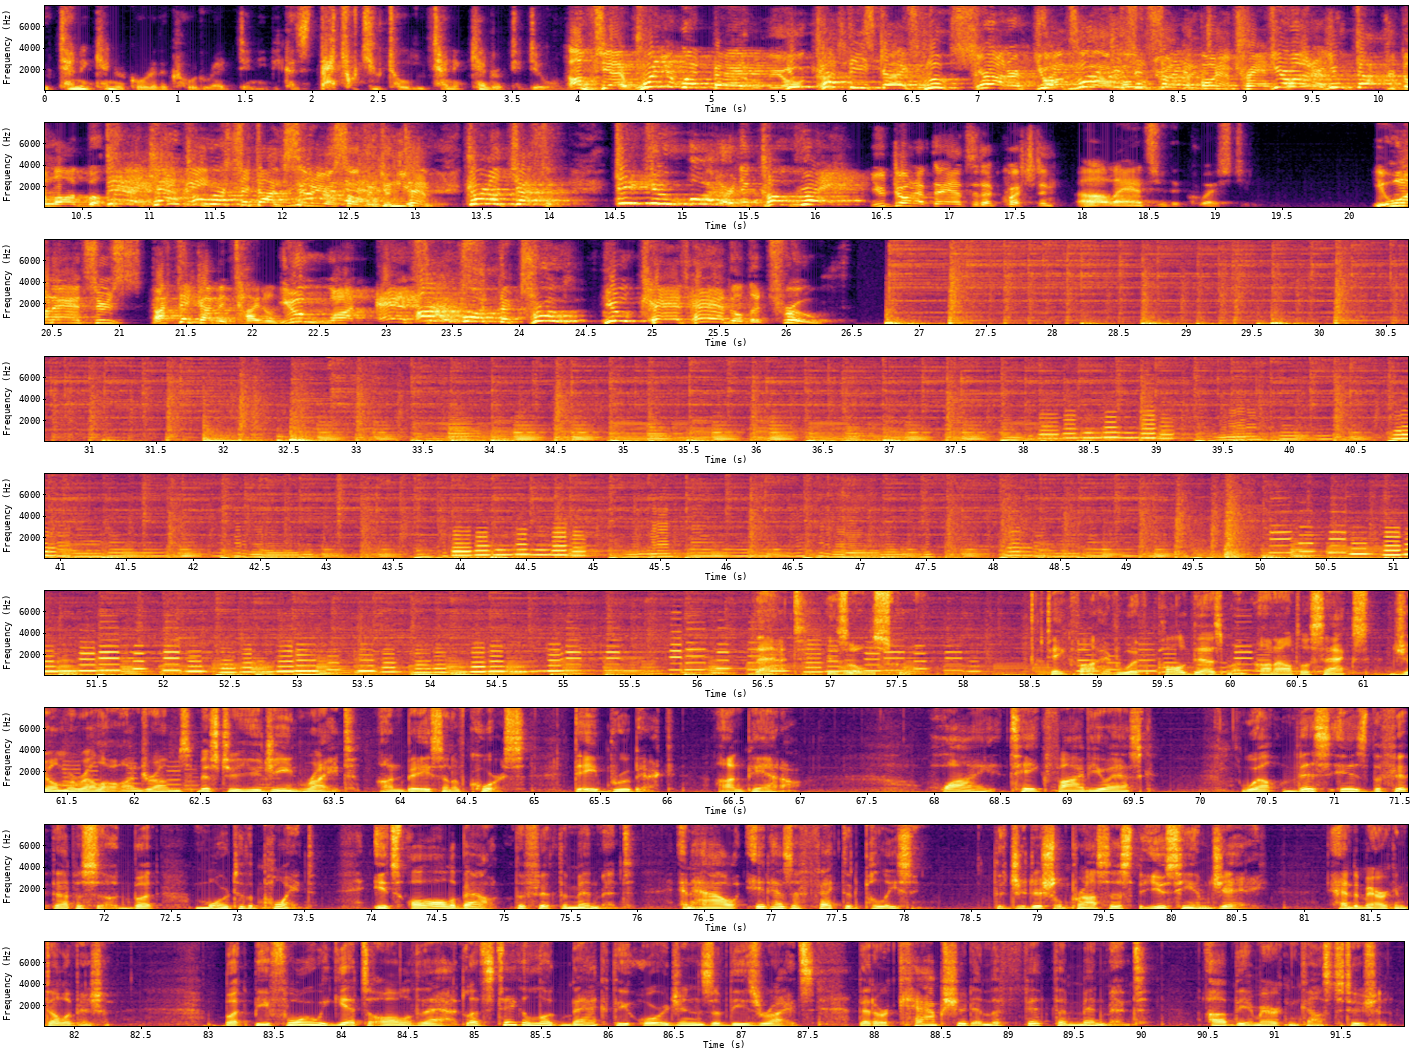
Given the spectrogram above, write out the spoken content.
Lieutenant Kendrick ordered the code red, didn't he? Because that's what you told Lieutenant Kendrick to do. Object! And when it went bad, you cut these guys loose! Your Honor! You had Counsel, Marcus inside in a bony contempt. transport! Your Honor! You doctored the logbook! Damn it, Captain! You coerced the doctor! Consider I'm yourself in contempt. Colonel Jessup, did you order the code red? You don't have to answer that question. I'll answer the question. You want answers? I think I'm entitled. You want answers? I want the truth! You can't handle the truth. School. Take five with Paul Desmond on alto sax, Joe Morello on drums, Mr. Eugene Wright on bass, and of course, Dave Brubeck on piano. Why take five, you ask? Well, this is the fifth episode, but more to the point, it's all about the Fifth Amendment and how it has affected policing, the judicial process, the UCMJ, and American television. But before we get to all of that, let's take a look back at the origins of these rights that are captured in the Fifth Amendment of the American Constitution.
